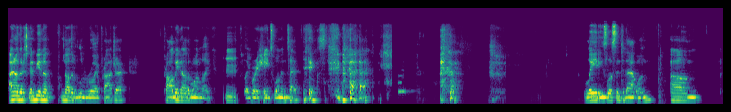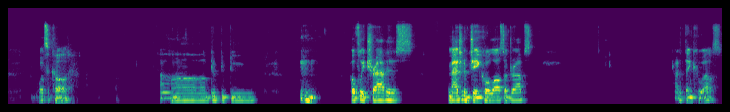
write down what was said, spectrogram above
I know there's gonna be another, another Leroy project, probably another one like mm. like where he hates women type things. ladies, listen to that one. Um, what's it called? Um, do, do, do. Hopefully, Travis. Imagine if J. Cole also drops. trying to think who else.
